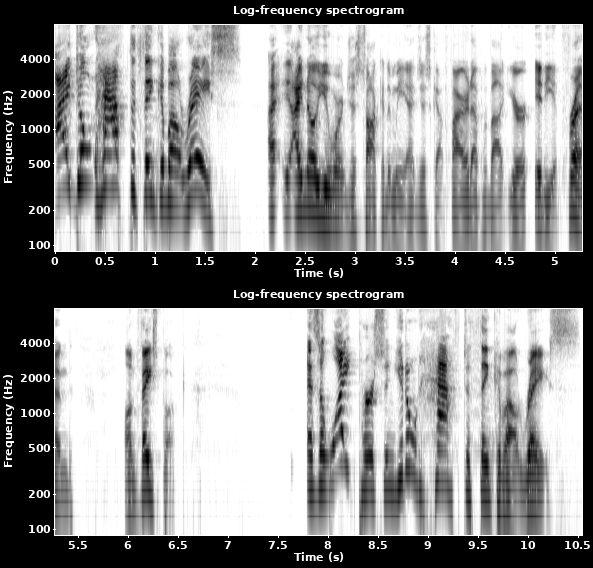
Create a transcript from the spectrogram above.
I don't have to think about race. I, I know you weren't just talking to me. I just got fired up about your idiot friend on Facebook. As a white person, you don't have to think about race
